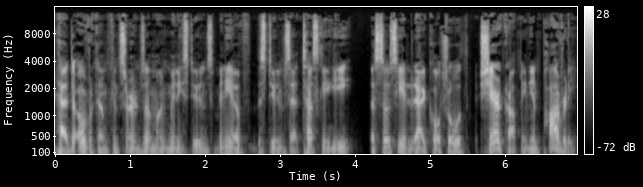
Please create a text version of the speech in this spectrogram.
had to overcome concerns among many students. Many of the students at Tuskegee associated agriculture with sharecropping and poverty.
